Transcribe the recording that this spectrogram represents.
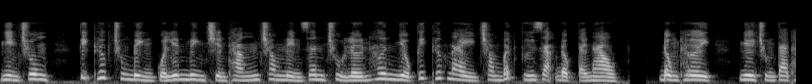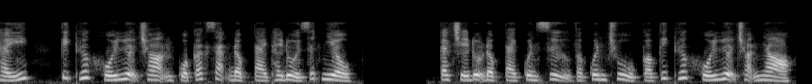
Nhìn chung, kích thước trung bình của liên minh chiến thắng trong nền dân chủ lớn hơn nhiều kích thước này trong bất cứ dạng độc tài nào. Đồng thời, như chúng ta thấy, kích thước khối lựa chọn của các dạng độc tài thay đổi rất nhiều. Các chế độ độc tài quân sự và quân chủ có kích thước khối lựa chọn nhỏ,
